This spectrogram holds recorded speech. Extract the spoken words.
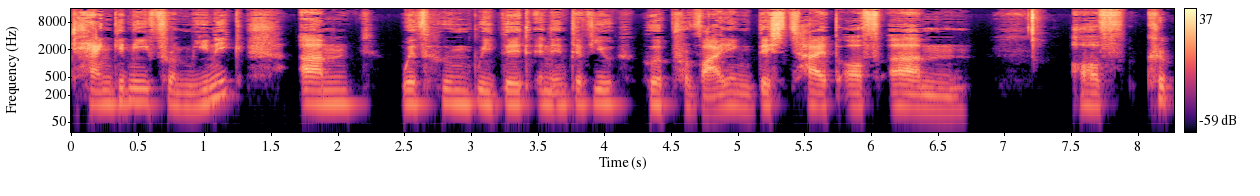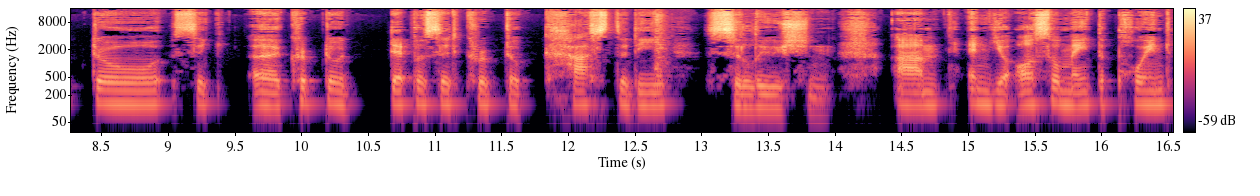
Tangany from Munich, um, with whom we did an interview who are providing this type of, um, of crypto, uh, crypto deposit, crypto custody solution. Um, and you also made the point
